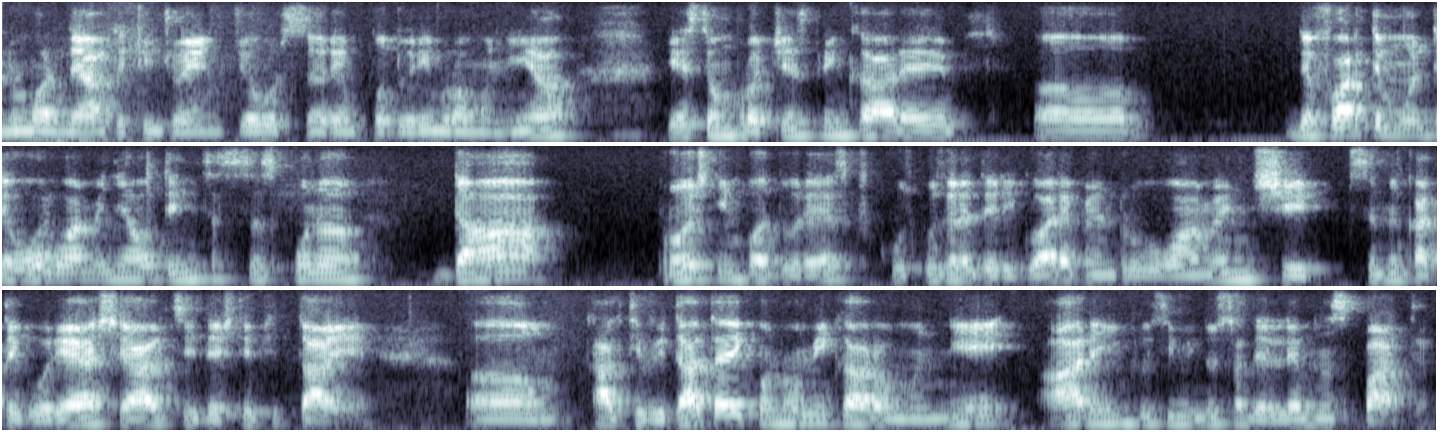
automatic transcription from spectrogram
număr de alte 5 ONG-uri să reîmpădurim România. Este un proces prin care uh, de foarte multe ori oamenii au tendința să spună da, proști împăduresc, cu scuzele de rigoare pentru oameni și sunt în categoria și alții deștepți taie. Uh, activitatea economică a României are inclusiv industria de lemn în spate.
